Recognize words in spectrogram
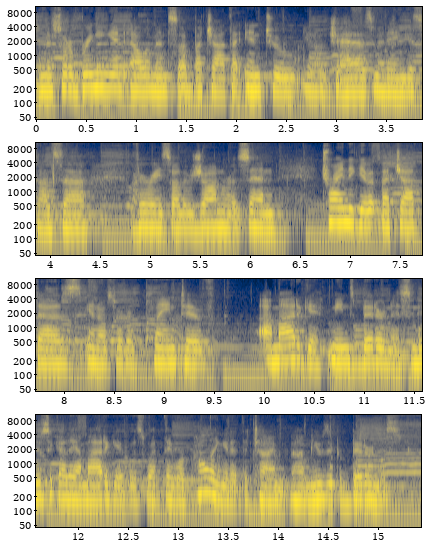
and they're sort of bringing in elements of bachata into, you know, jazz, merengue, salsa, various other genres, and trying to give it bachata's, you know, sort of plaintive. Amargue means bitterness. Música de amargue was what they were calling it at the time, uh, music of bitterness.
